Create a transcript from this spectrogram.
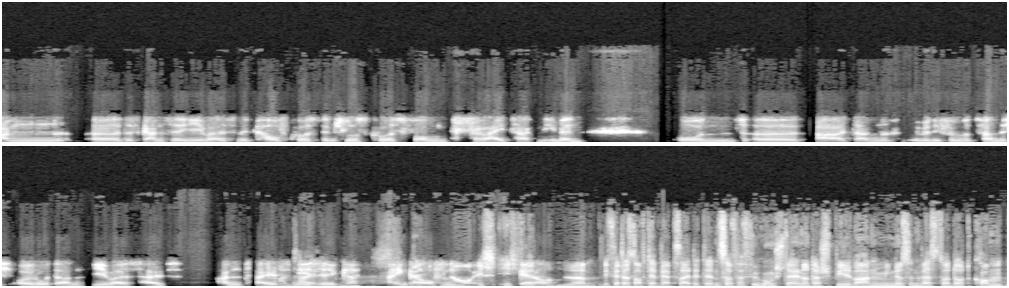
dann äh, das Ganze jeweils mit Kaufkurs, dem Schlusskurs vom Freitag nehmen und äh, da dann über die 25 Euro dann jeweils halt anteilsmäßig ne? einkaufen. Ja, genau, ich, ich genau. werde werd das auf der Webseite dann zur Verfügung stellen unter spielwaren-investor.com.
